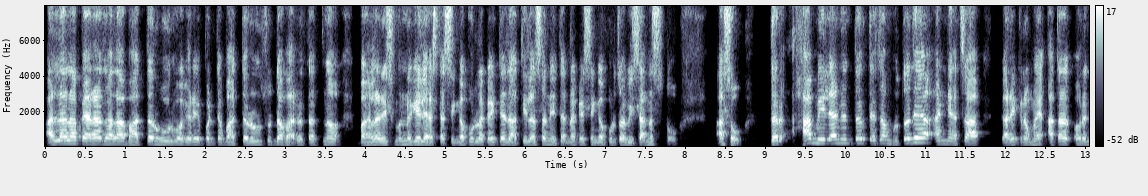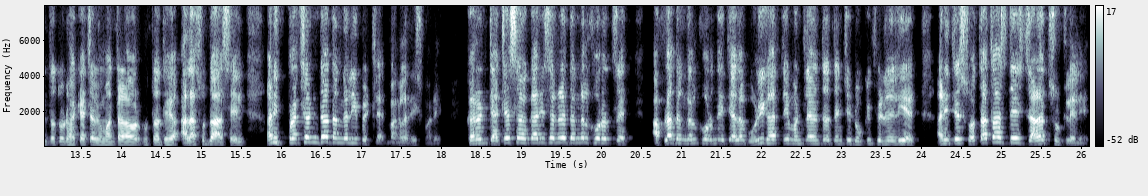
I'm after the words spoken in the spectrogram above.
अल्लाला प्यारा झाला बहात्तर हूर वगैरे पण त्या बहात्तर हूर सुद्धा भारतातनं बांगलादेशमधनं गेले असतात. सिंगापूरला काही त्या जातील असं नाही त्यांना काही सिंगापूरचा विसा नसतो. असो तर हा मेल्यानंतर त्याचा मृतदेह आणण्याचा कार्यक्रम आहे. आतापर्यंत तो ढाक्याच्या विमानतळावर मृतदेह आला सुद्धा असेल. आणि प्रचंड दंगली पेटल्यात बांगलादेशमध्ये. कारण त्याचे सहकारी सगळे दंगलखोरच आहेत. आपला दंगलखोर नेत्याला गोळी घातली म्हटल्यानंतर त्यांची डोकी फिरलेली आहेत. आणि ते स्वतःचाच देश जाळत सुटलेले आहेत.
